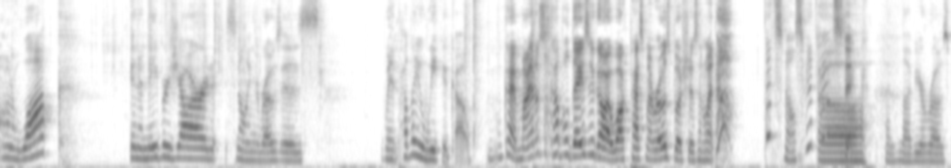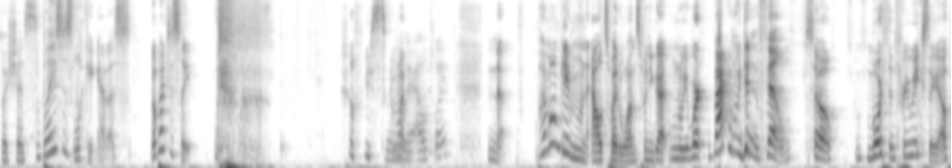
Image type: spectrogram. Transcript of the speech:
On a walk in a neighbor's yard, smelling the roses. When? Probably a week ago. Okay, mine was a couple days ago. I walked past my rose bushes and went, oh, that smells fantastic. Oh, I love your rose bushes. Blaze is looking at us. Go back to sleep. My- no, my mom gave him an Altoid once when you got when we weren't back when we didn't film, so more than three weeks ago,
